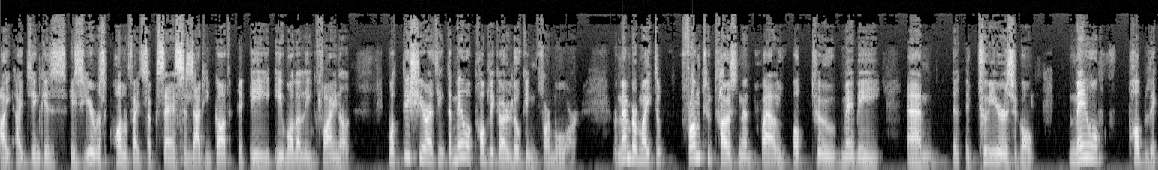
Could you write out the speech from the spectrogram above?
I, I think his his year was a qualified success in that he got he he won a league final. But this year, I think the Mayo public are looking for more. Remember, Mike, from 2012 up to maybe um, two years ago, Mayo public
